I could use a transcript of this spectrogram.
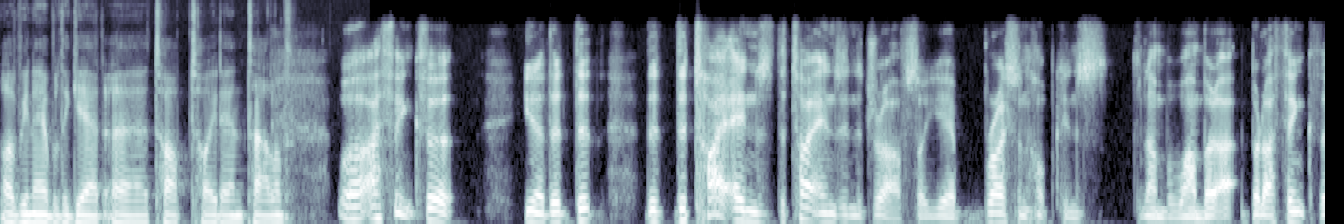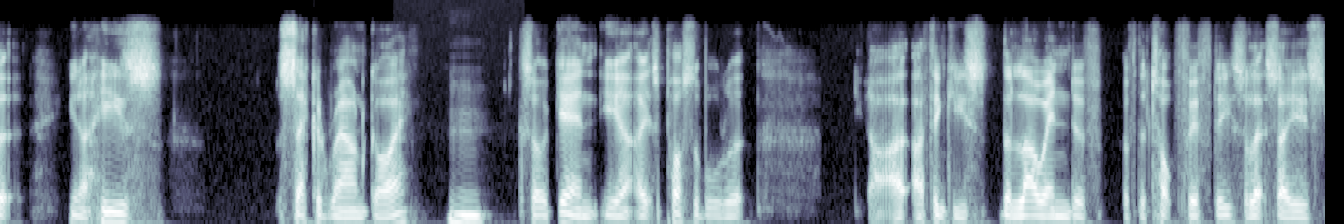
of being able to get a top tight end talent. well, I think that you know the, the the the tight ends the tight ends in the draft. So yeah, Brycen Hopkins the number one, but I, but I think that you know he's second round guy. Mm. So again, yeah, it's possible that I, I think he's the low end of, of the top 50. So let's say he's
